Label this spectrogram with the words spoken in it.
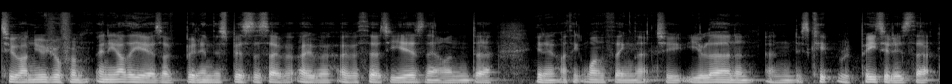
too unusual from any other years. I've been in this business over over over 30 years now, and uh, you know, I think one thing that you, you learn and, and is keep repeated is that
